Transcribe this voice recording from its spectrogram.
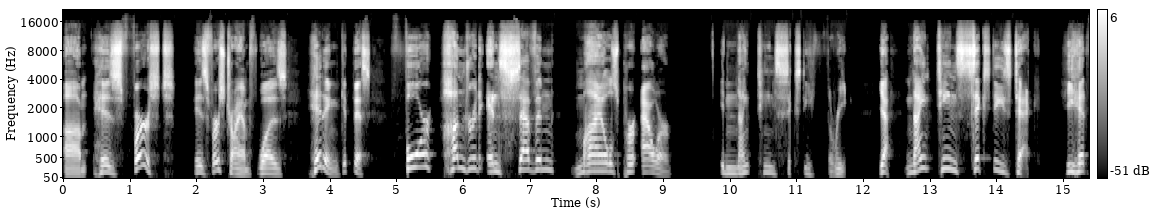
Um, his first his first triumph was hitting get this 407 miles per hour in 1963. Yeah, 1960s tech. He hit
